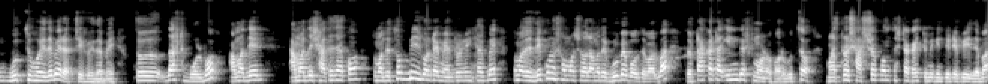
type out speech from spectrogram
গুচ্ছ হয়ে যাবে রাজ্যে হয়ে যাবে। তো জাস্ট বলব, আমাদের আমাদের সাথে থাকো। তোমাদের চব্বিশ ঘন্টায় মেন্টরিং থাকবে। তোমাদের যে কোনো সমস্যা হলে আমাদের গ্রুপে বলতে পারবা। তো টাকাটা ইনভেস্ট মনে করো, বুঝছ? মাত্র সাতশো পঞ্চাশ টাকায় তুমি কিন্তু এটা পেয়ে যাবা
